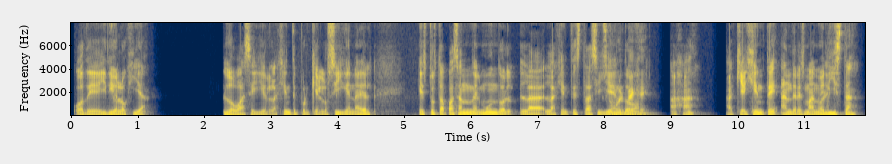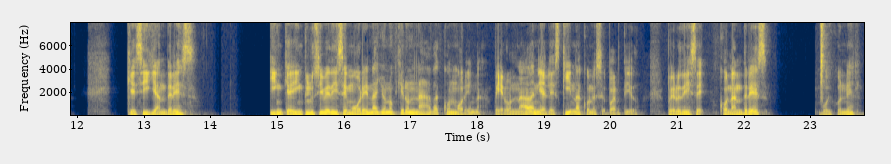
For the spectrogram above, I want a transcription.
o de ideología, lo va a seguir la gente porque lo siguen a él. Esto está pasando en el mundo. La, la gente está siguiendo. Es como el peje. Ajá. Aquí hay gente Andrés Manuelista que sigue a Andrés. Y que inclusive dice, Morena, yo no quiero nada con Morena, pero nada, ni a la esquina con ese partido. Pero dice, con Andrés, voy con él.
